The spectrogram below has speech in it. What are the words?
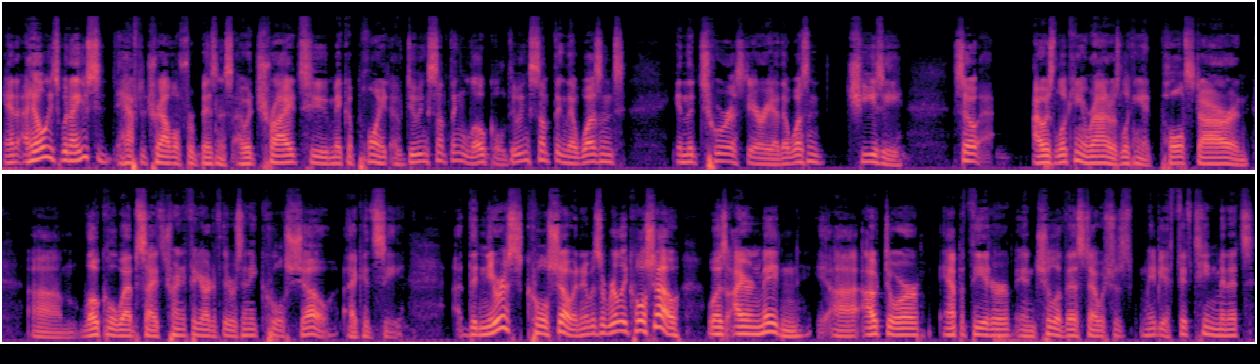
And I always, when I used to have to travel for business, I would try to make a point of doing something local, doing something that wasn't in the tourist area, that wasn't cheesy. So I was looking around. I was looking at Pollstar and um, local websites, trying to figure out if there was any cool show I could see. The nearest cool show, and it was a really cool show, was Iron Maiden uh, outdoor amphitheater in Chula Vista, which was maybe a 15 minute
